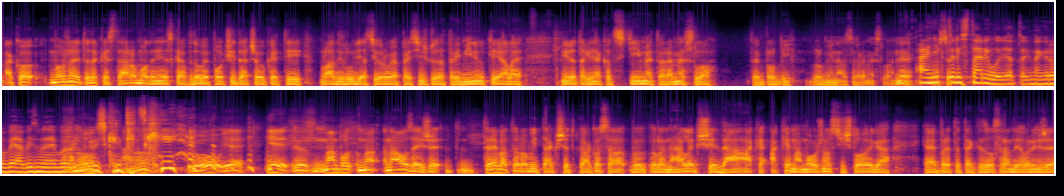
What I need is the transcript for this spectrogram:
ako, možno je to také staromodné dneska v dobe počítačov, keď tí mladí ľudia si urobia pesničku za 3 minúty, ale my to tak nejako ctíme, to remeslo to je blbý, blbý názor remeslo. Nie, Aj niektorí proste... starí ľudia to inak robia, aby sme neboli ano, príliš kritickí. Jo, je. Nie, mám po, ma, naozaj, že treba to robiť tak všetko, ako sa len najlepšie dá, aké, aké má možnosti človek a ja preto tak zo srandy hovorím, že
